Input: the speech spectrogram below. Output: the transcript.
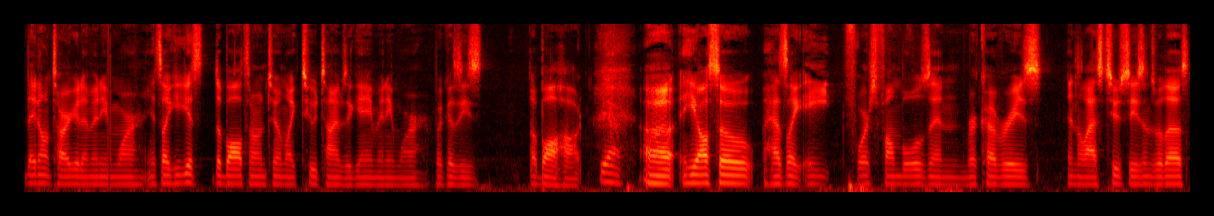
They don't target him anymore. It's like he gets the ball thrown to him like two times a game anymore because he's a ball hawk. yeah Uh, he also has like eight forced fumbles and recoveries in the last two seasons with us,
